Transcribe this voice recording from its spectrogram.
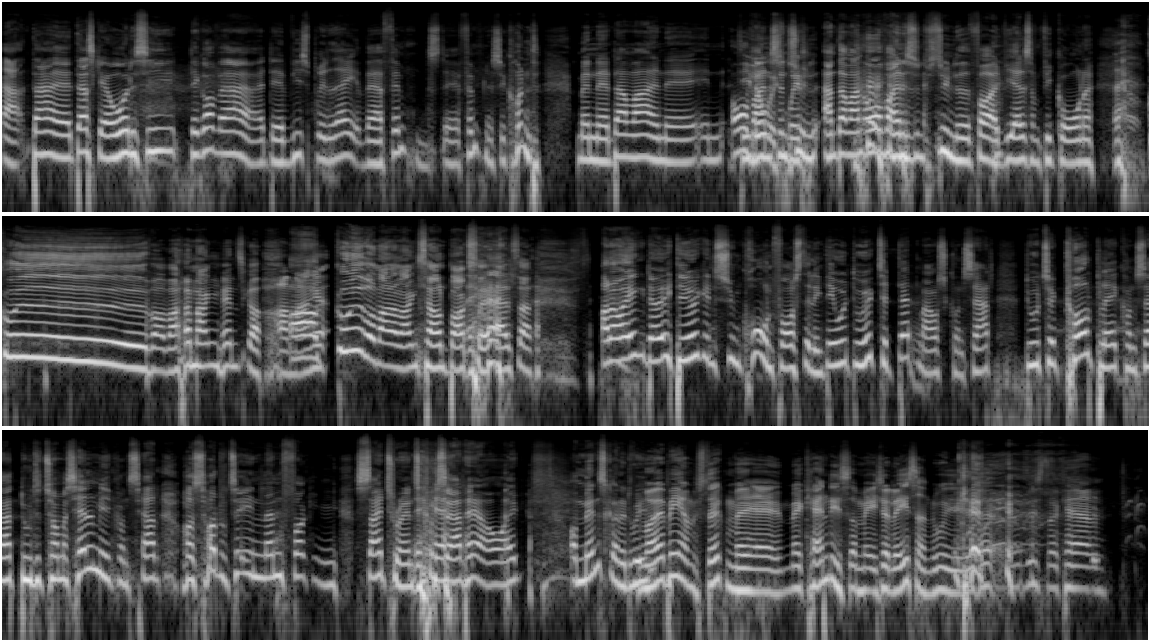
Ja der, øh, der skal jeg hurtigt sige, det kan godt være, at øh, vi sprittede af hver 15, øh, 15. sekund, men øh, der var en, øh, en overvejende sandsynlighed, jamen, der var en overvejende sandsynlighed for, at vi alle sammen fik corona. Gud, hvor var der mange mennesker. Og Åh, mange- gud, hvor var der mange soundboxe, altså. Og der var ikke, det, var ikke, det er jo ikke en synkron forestilling. Det er jo, du er ikke til Deadmau5-koncert. Du er til Coldplay-koncert. Du er til Thomas Helmi-koncert. Og så er du til en eller anden fucking Psytrance-koncert herover ikke? Og menneskerne, du. Må jeg bede om et stykke med, øh, med Candice og Major Lazer nu? I, øh, hvis der kan,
